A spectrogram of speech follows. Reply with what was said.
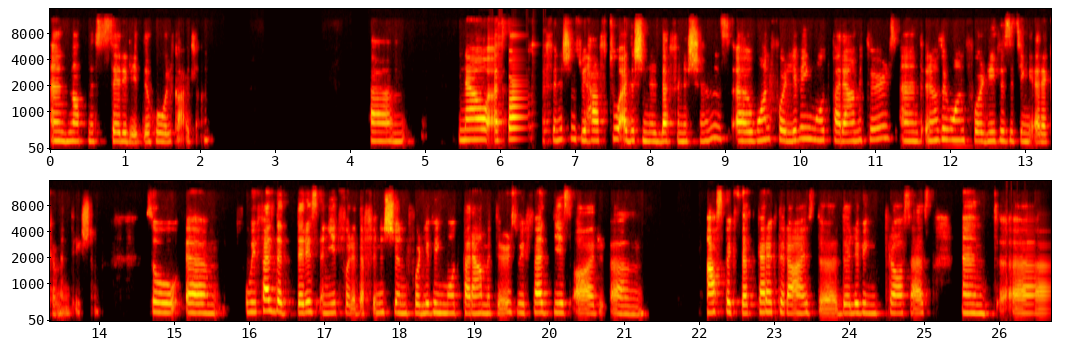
and not necessarily the whole guideline. Um, now, as part of definitions, we have two additional definitions, uh, one for living mode parameters and another one for revisiting a recommendation. So um, we felt that there is a need for a definition for living mode parameters. We felt these are um, aspects that characterize the, the living process and uh,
